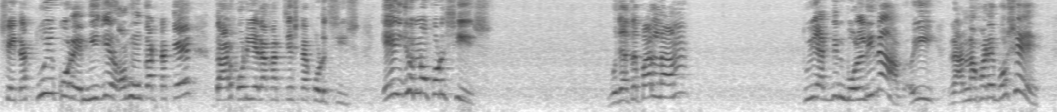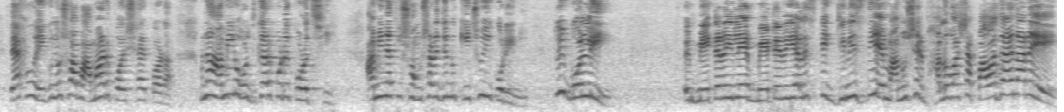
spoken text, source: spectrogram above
সেটা তুই করে নিজের অহংকারটাকে দাঁড় করিয়ে রাখার চেষ্টা করেছিস। এই জন্য করেছিস। বোঝাতে পারলাম? তুই একদিন বললি না, ওই রান্নাঘরে বসে? দেখো, এগুলো সব আমার পয়সায় করা। মানে আমি রোজগার করে করেছি। আমি নাকি সংসারের জন্য কিছুই করিনি। তুই বললি, ওই মেটেরিয়ালে মেটেরিয়ালিস্টিক জিনিস দিয়ে মানুষের ভালোবাসা পাওয়া যায় না রে।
